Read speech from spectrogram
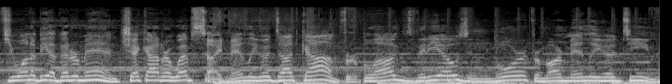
If you want to be a better man, check out our website, manlyhood.com, for blogs, videos, and more from our Manlyhood team.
